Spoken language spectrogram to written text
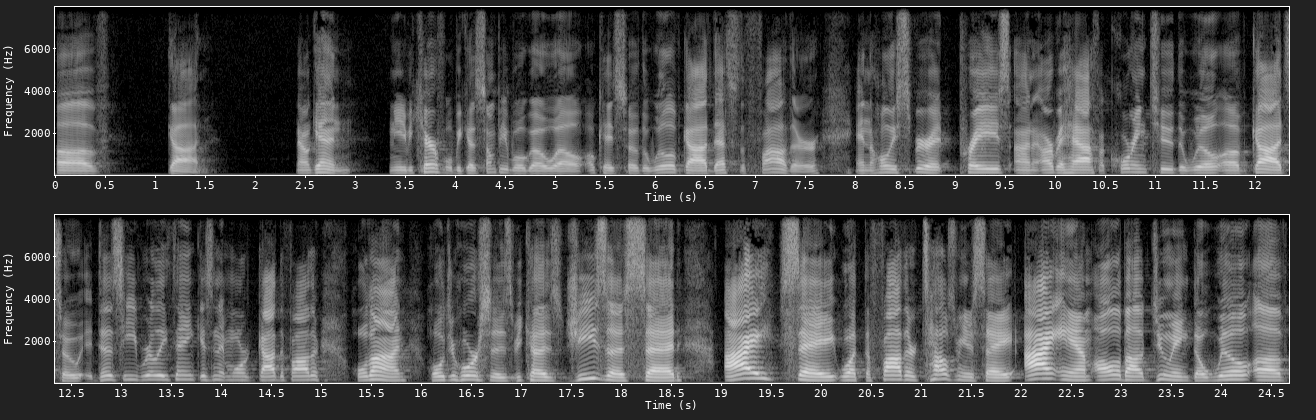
of God. Now, again, you need to be careful because some people go, well, okay, so the will of God, that's the Father, and the Holy Spirit prays on our behalf according to the will of God. So does he really think, isn't it more God the Father? Hold on, hold your horses, because Jesus said, I say what the Father tells me to say. I am all about doing the will of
